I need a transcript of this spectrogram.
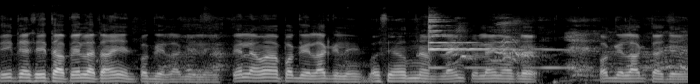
સીધા સીધા પહેલાં તો અહીંયા જ પગે લાગી લઈએ પહેલા વાં પગે લાગી લઈએ બસ આમ લાઈન ટુ લાઈન આપણે પગે લાગતા જઈએ.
